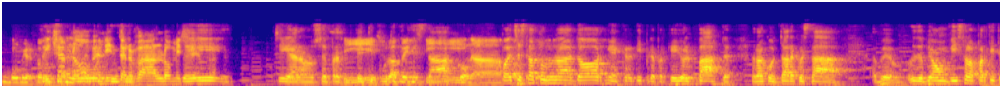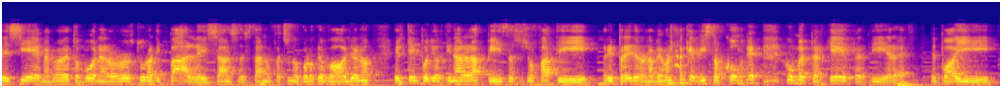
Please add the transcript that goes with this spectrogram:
Boh, mi ricordo 19 punti. all'intervallo, mi sembra. sì, erano sempre Sì, 20 sulla punti di distacco. ventina, Poi c'è stata una dormia incredibile perché io e il Pat raccontare questa abbiamo visto la partita insieme, abbiamo detto boh, nella rottura di palle i Suns stanno facendo quello che vogliono e il tempo di ordinare la pizza si sono fatti riprendere, non abbiamo neanche visto come, come perché per dire e poi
